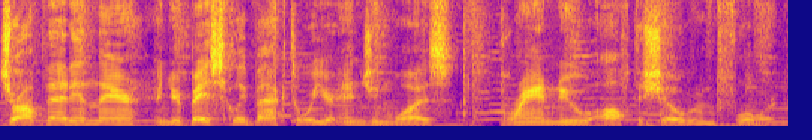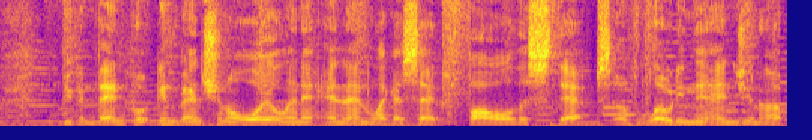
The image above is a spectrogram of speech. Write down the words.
drop that in there and you're basically back to where your engine was brand new off the showroom floor. You can then put conventional oil in it and then, like I said, follow the steps of loading the engine up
